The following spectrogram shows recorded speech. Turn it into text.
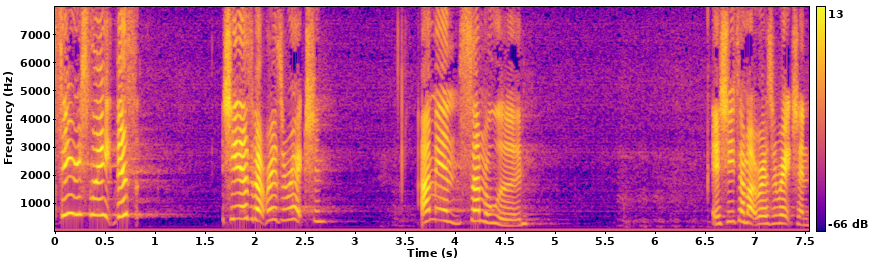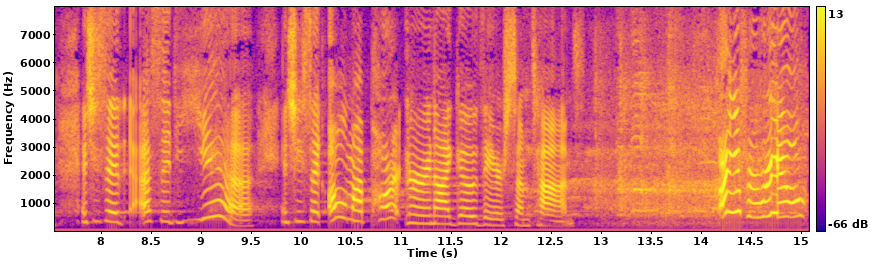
Seriously, this she knows about resurrection. I'm in Summerwood. And she's talking about resurrection. And she said, I said, yeah. And she's like, oh, my partner and I go there sometimes. Are you for real?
